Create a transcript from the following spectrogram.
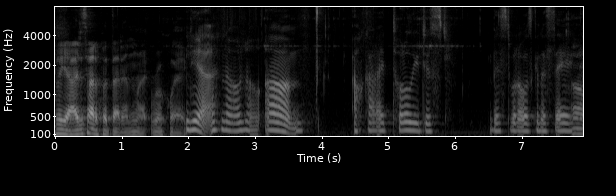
but yeah i just had to put that in like real quick yeah, no, no. Um, oh god, I totally just missed what I was gonna say. oh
